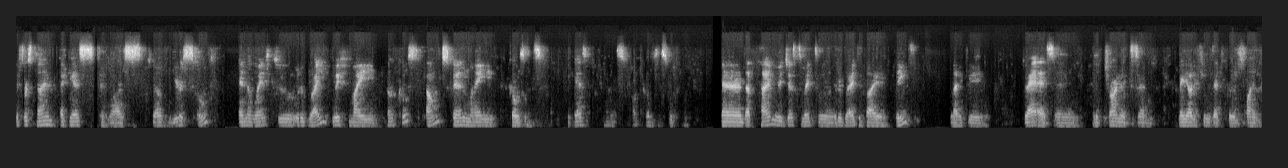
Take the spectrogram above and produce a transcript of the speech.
The first time, I guess I was 12 years old, and I went to Uruguay with my uncles, aunts, and my cousins. I guess I was four cousins with me. And that time, we just went to Uruguay to buy things like uh, dress and electronics and many other things that you could find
